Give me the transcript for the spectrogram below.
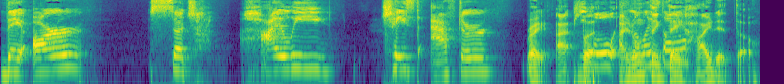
they are such highly chased after. Right. I, People but I don't think they hide it though.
